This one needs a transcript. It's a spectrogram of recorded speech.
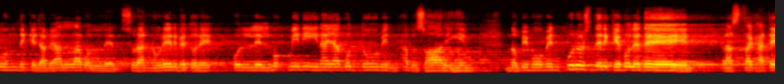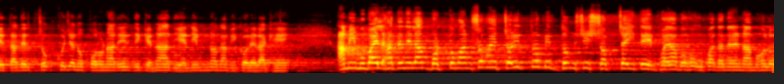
কোন দিকে যাবে? আল্লাহ বললেন, সূরা নূরের ভেতরে কুল্লিল মুমিনিনা ইয়াগুদ্দু মিন আবসারিহিম। নবী মুমিন পুরুষদেরকে বলে দেন রাস্তাঘাটে তাদের চক্ষু যেন পরনারীর দিকে না দিয়ে নিম্নগামী করে রাখে। আমি মোবাইল হাতে নিলাম, বর্তমান সময়ে চরিত্র বিধ্বংসী সবচাইতে ভয়াবহ উপাদানের নাম হলো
